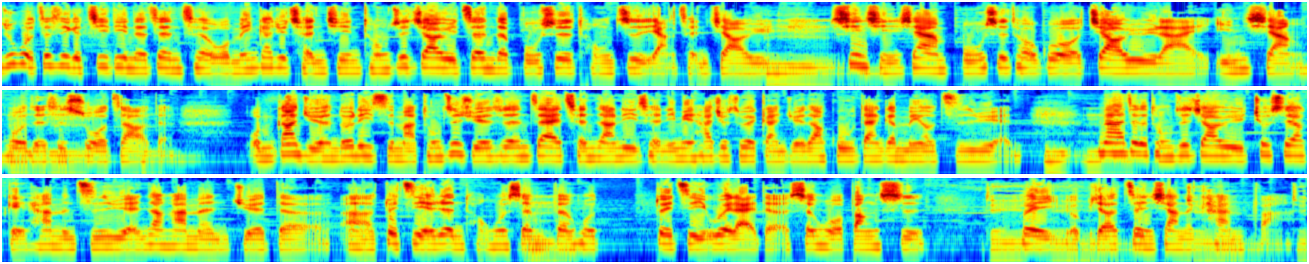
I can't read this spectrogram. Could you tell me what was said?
如果这是一个既定的政策，我们应该去澄清，同志教育真的不是同志养成教育，嗯，性倾向不是透过教育来影响或者是塑造的。我们刚刚举很多例子嘛，同志学生在成长历程里面，他就是会感觉到孤单跟没有资源，嗯，那这个同志教育就是要给他们资源，让他们觉得呃对自己的认同或身份或对自己未来的生活方式。会有比较正向的看法，对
